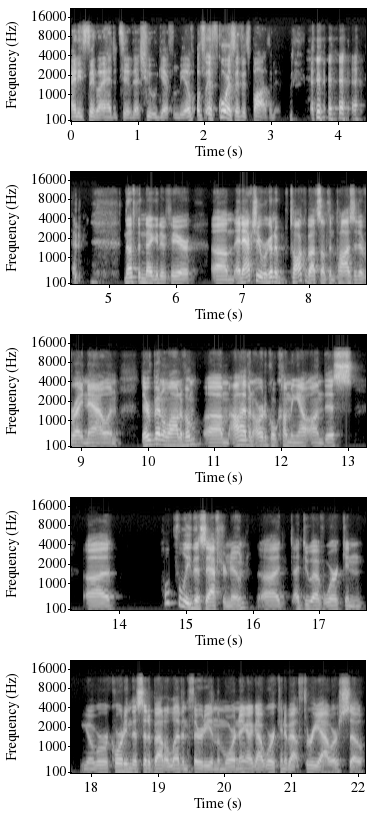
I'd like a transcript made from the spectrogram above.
any single adjective that you would get from me. Of, of course, if it's positive. Nothing negative here. Um, and actually, we're going to talk about something positive right now. And there have been a lot of them. Um, I'll have an article coming out on this. Uh, hopefully this afternoon. Uh, I do have work in, you know, we're recording this at about 11:30 in the morning. I got work in about three hours, so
